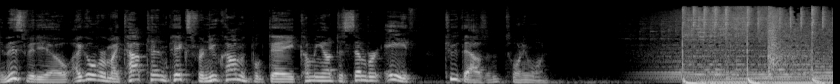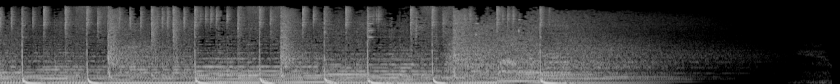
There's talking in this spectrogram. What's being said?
In this video, I go over my top 10 picks for New Comic Book Day coming out December 8th, 2021.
